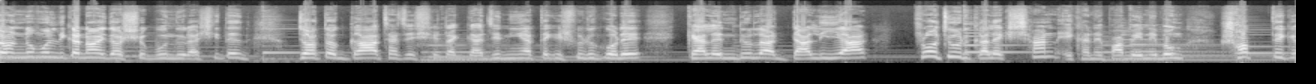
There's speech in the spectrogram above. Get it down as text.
চন্দ্রমল্লিকা নয় দর্শক বন্ধুরা, শীতের যত গাছ আছে সেটা গাজেনিয়া থেকে শুরু করে ক্যালেন্ডুলা, ডালিয়া প্রচুর কালেকশান এখানে পাবেন এবং সব থেকে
